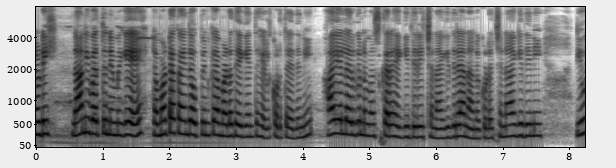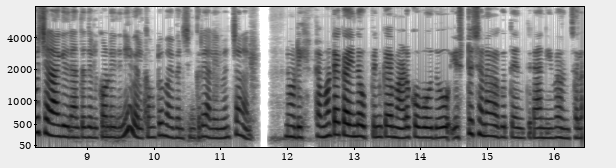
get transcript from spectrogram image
ನೋಡಿ, ನಾನಿವತ್ತು ನಿಮಗೆ ಟೊಮೊಟೊಕಾಯಿಂದ ಉಪ್ಪಿನಕಾಯಿ ಮಾಡೋದು ಹೇಗೆ ಅಂತ ಹೇಳ್ಕೊಡ್ತಾ ಇದ್ದೀನಿ. ಹಾಯ್ ಎಲ್ಲರಿಗೂ ನಮಸ್ಕಾರ. ಹೇಗಿದ್ದೀರಿ? ಚೆನ್ನಾಗಿದ್ದೀರಾ? ನಾನು ಕೂಡ ಚೆನ್ನಾಗಿದ್ದೀನಿ. ನೀವು ಚೆನ್ನಾಗಿದ್ದೀರಾ ಅಂತ ತಿಳ್ಕೊಂಡಿದ್ದೀನಿ. Welcome to my Banashankari alignment channel ನೋಡಿ ಟೊಮೊಟೊಕಾಯಿಂದ ಉಪ್ಪಿನಕಾಯಿ ಮಾಡ್ಕೋಬೋದು. ಎಷ್ಟು ಚೆನ್ನಾಗಾಗುತ್ತೆ ಅಂತೀರಾ? ನೀವೇ ಒಂದ್ಸಲ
